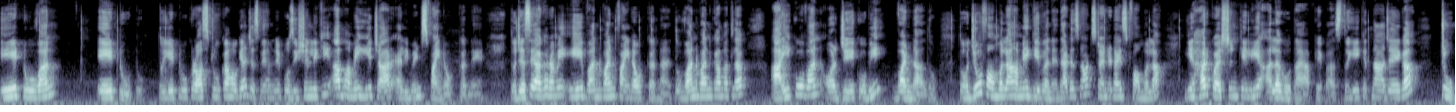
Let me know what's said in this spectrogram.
A two one A two two. तो ये टू क्रॉस टू का हो गया, जिसमें हमने पोजीशन लिखी। अब हमें ये चार एलिमेंट्स फाइंड आउट करने हैं। तो जैसे अगर हमें A one one find out करना है तो वन वन का मतलब आई को वन और जे को भी वन डाल दो। तो जो फॉर्मूला हमें गिवन है that is not standardize formula ये हर क्वेश्चन के लिए अलग होता है आपके पास। तो ये कितना आ जाएगा? Two.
